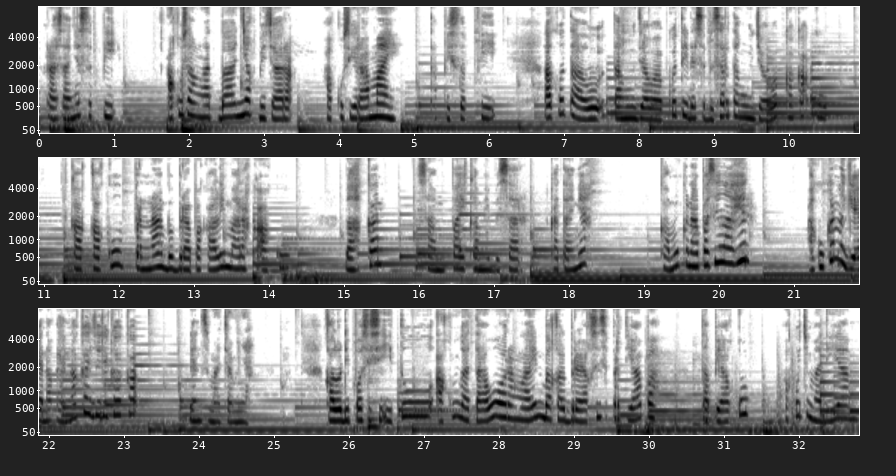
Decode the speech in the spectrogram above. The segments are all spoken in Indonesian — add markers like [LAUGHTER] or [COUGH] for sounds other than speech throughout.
Rasanya sepi. Aku sangat banyak bicara. Aku si ramai, tapi sepi. Aku tahu tanggung jawabku tidak sebesar tanggung jawab kakakku. Kakakku pernah beberapa kali marah ke aku, bahkan sampai kami besar. Katanya, "Kamu kenapa sih lahir? Aku kan lagi enak-enak kan jadi kakak." Dan semacamnya. Kalau di posisi itu, aku nggak tahu orang lain bakal bereaksi seperti apa. Tapi aku, aku cuma diam.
